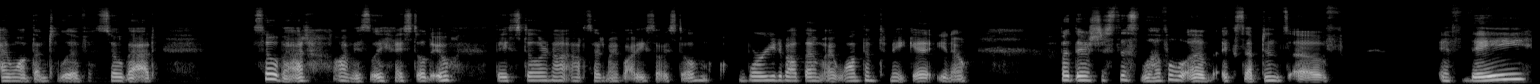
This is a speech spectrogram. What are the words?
I want them to live so bad. So bad, obviously, I still do. They still are not outside my body, so I still am worried about them. I want them to make it, you know. But there's just this level of acceptance of if they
